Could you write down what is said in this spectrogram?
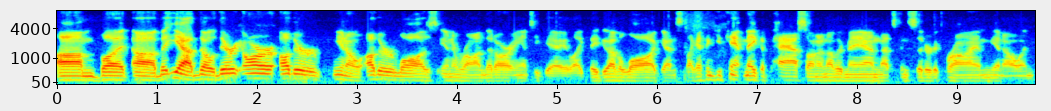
Um, but uh, but yeah, though there are other you know other laws in Iran that are anti-gay. Like they do have a law against like I think you can't make a pass on another man. That's considered a crime, you know, and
